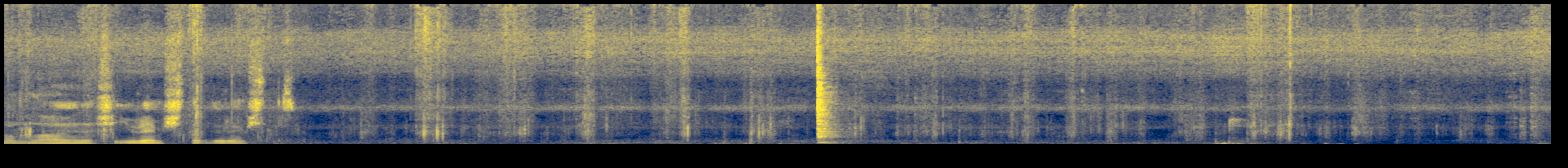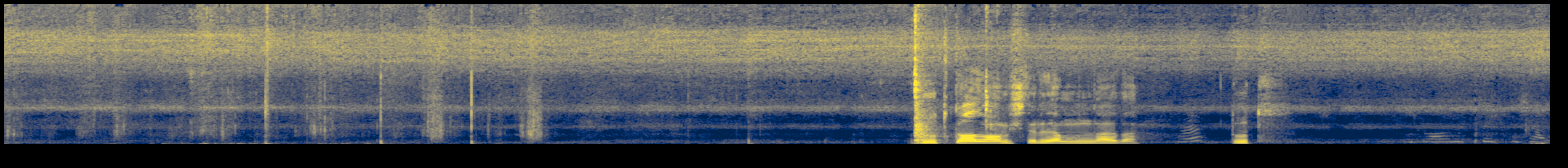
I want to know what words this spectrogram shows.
Allah öyle şey üremişler de üremişler. Dut kalmamıştır değil mi bunlarda? Dut. Bu tohumu çekmiş hani.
